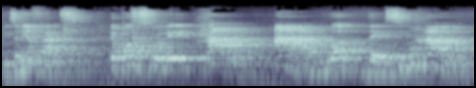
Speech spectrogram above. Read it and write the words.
Fiz a minha frase. Eu posso escolher ralo. A água desce no ralo.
